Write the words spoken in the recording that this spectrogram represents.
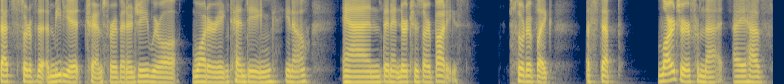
that's sort of the immediate transfer of energy. We're all watering, tending, you know, and then it nurtures our bodies. Sort of like a step larger from that, I have,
